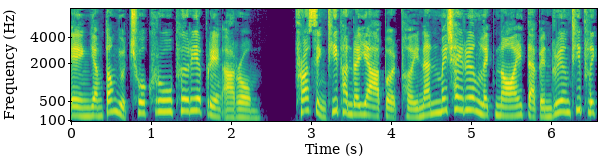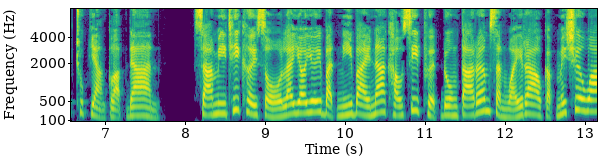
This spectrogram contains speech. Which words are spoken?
เองยังต้องหยุดชั่วครู่เพื่อเรียบเรียงอารมณ์ เพราะสิ่งที่ภรรยาเปิดเผยนั้นไม่ใช่เรื่องเล็กน้อย แต่เป็นเรื่องที่พลิกทุกอย่างกลับด้าน สามีที่เคยโสและย่อย้ยบัดนี้ใบหน้าเขาซีเผือดดวงตาเริ่มสั่นไหวราวกับไม่เชื่อว่า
